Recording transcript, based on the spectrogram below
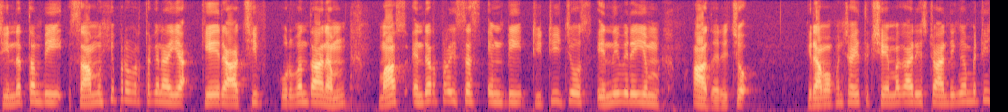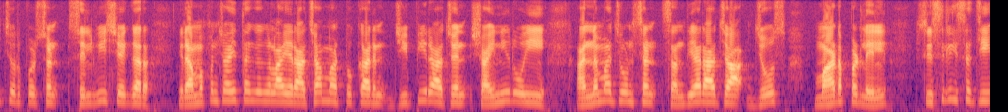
ചിന്നത്തമ്പി സാമൂഹ്യ പ്രവർത്തകനായ K Rajeev Kurvanthanam Mass enterprises M D T Jose എന്നിവരെയും ആദരിച്ചു. ഗ്രാമപഞ്ചായത്ത് ക്ഷേമകാര്യ standing committee chairperson Silvi Shekhar ഗ്രാമപഞ്ചായത്ത് അംഗങ്ങളായ രാജ മാട്ടൂക്കാരൻ ജി പി രാജൻ ഷൈനി റോയി അന്നമ്മ ജോൺസൺ സന്ധ്യ രാജ ജോസ് മാടപ്പള്ളിൽ സിസിലി സജി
